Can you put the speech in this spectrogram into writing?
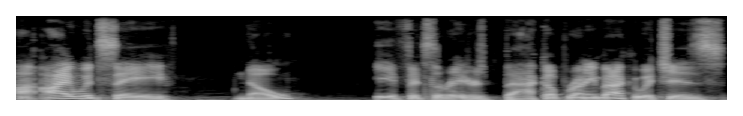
I, I would say no if it's the Raiders' backup running back, which is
